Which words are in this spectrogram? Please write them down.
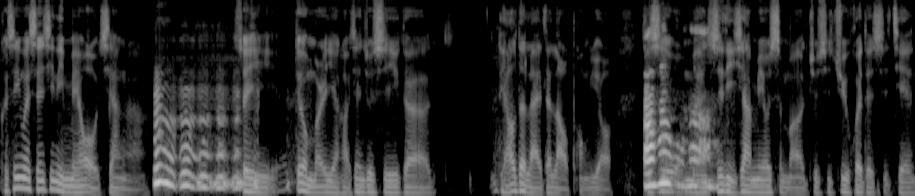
可是因为身心灵没有偶像啊，嗯嗯嗯嗯嗯，所以对我们而言，好像就是一个聊得来的老朋友。就是我们私底下没有什么，就是聚会的时间，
